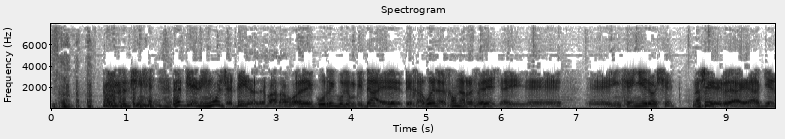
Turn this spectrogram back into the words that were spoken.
no, tiene, no tiene ningún sentido este párrafo, es de currículum vitae, eh, deja, bueno, deja una referencia ahí, eh, eh, ingeniero check, no sé a, a quién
